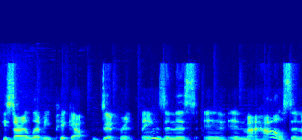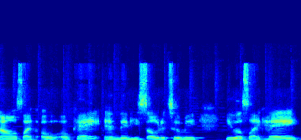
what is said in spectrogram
he started letting me pick out different things in this in in my house, and I was like, "Oh, okay." And then he sold it to me. He was like, "Hey."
